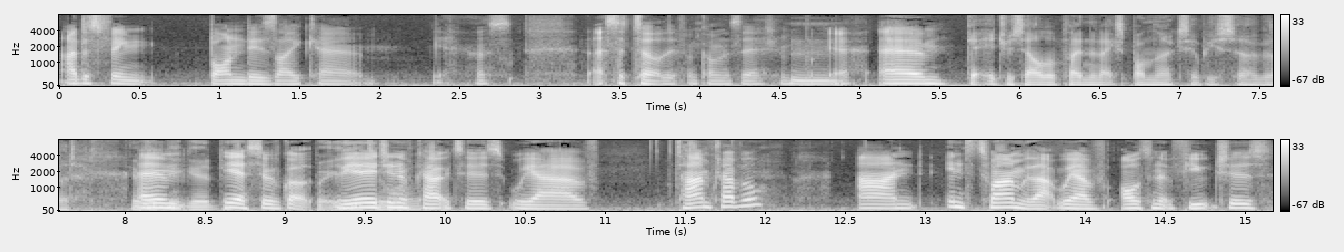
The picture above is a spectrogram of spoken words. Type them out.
I just think Bond is like, um, yeah, that's that's a totally different conversation. Hmm. But yeah, um, Get Idris Elba playing the next Bond though, because it'll be so good. It would um, be good. yeah. So we've got the aging of characters. We have time travel, and intertwined with that, we have alternate futures,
